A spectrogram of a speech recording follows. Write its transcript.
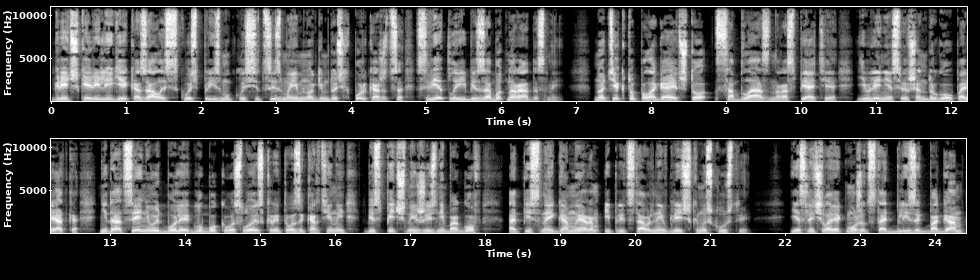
Греческая религия казалась сквозь призму классицизма и многим до сих пор кажется светлой и беззаботно радостной. Но те, кто полагает, что соблазн, распятие – явление совершенно другого порядка, недооценивают более глубокого слоя, скрытого за картиной беспечной жизни богов, описанной Гомером и представленной в греческом искусстве. Если человек может стать близок богам,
